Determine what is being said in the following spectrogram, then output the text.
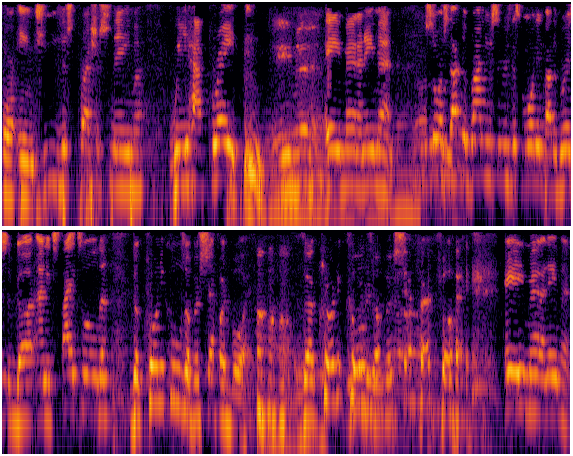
For in Jesus' precious name we have prayed. Amen. Amen and amen. So I started a brand new series this morning by the grace of God, and it's titled The Chronicles of a Shepherd Boy. the Chronicles of a Shepherd Boy. Amen and amen.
